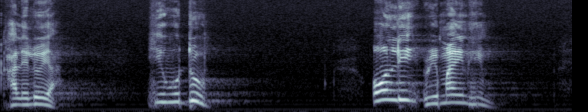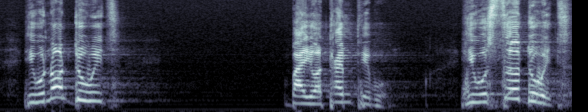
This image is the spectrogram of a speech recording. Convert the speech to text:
Hallelujah. He will do. Only remind him. He will not do it by your timetable. He will still do it,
